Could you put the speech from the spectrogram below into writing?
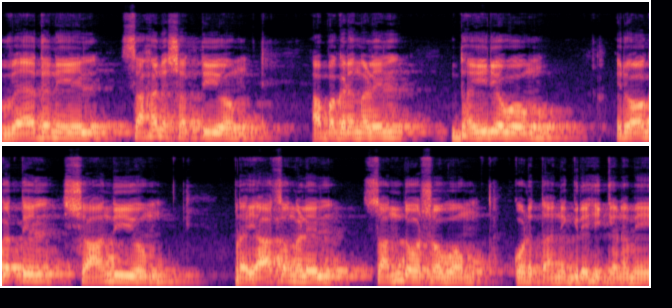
വേദനയിൽ സഹനശക്തിയും അപകടങ്ങളിൽ ധൈര്യവും രോഗത്തിൽ ശാന്തിയും പ്രയാസങ്ങളിൽ സന്തോഷവും കൊടുത്ത് അനുഗ്രഹിക്കണമേ.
